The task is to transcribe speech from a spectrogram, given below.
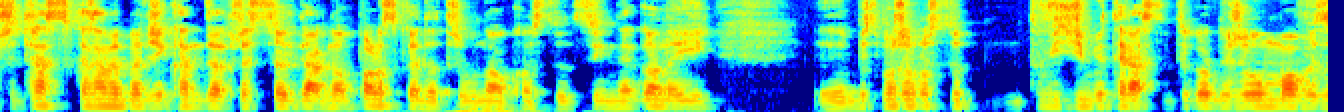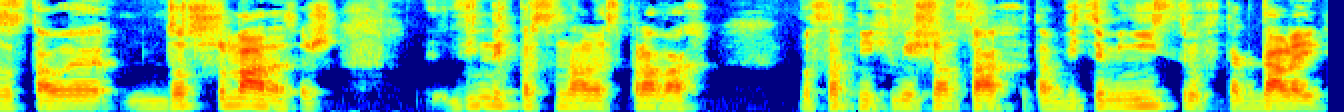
czy teraz wskazany będzie kandydat przez Solidarną Polskę do Trybunału Konstytucyjnego, no i być może po prostu to widzimy teraz w tym tygodniu, że umowy zostały dotrzymane też w innych personalnych sprawach w ostatnich miesiącach, tam wiceministrów i tak dalej,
